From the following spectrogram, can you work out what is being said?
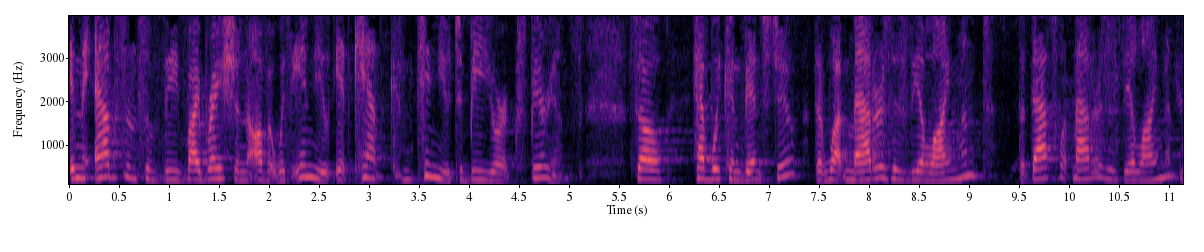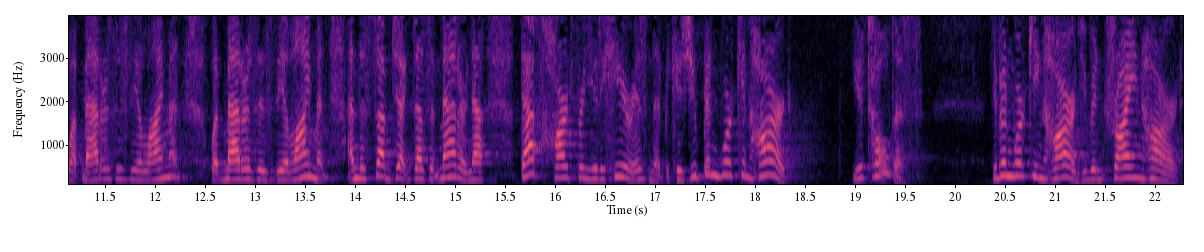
in the absence of the vibration of it within you it can't continue to be your experience. So have we convinced you that what matters is the alignment that that's what matters is the alignment. What matters is the alignment. What matters is the alignment. And the subject doesn't matter. Now that's hard for you to hear isn't it? Because you've been working hard. You told us. You've been working hard. You've been trying hard.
